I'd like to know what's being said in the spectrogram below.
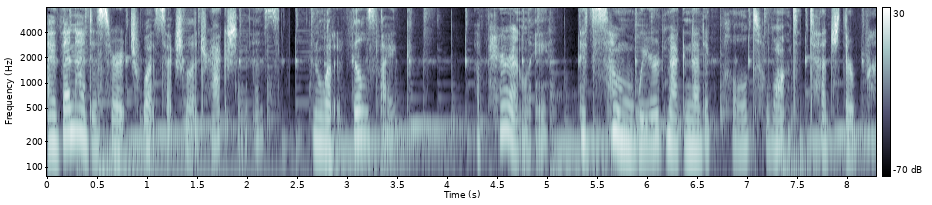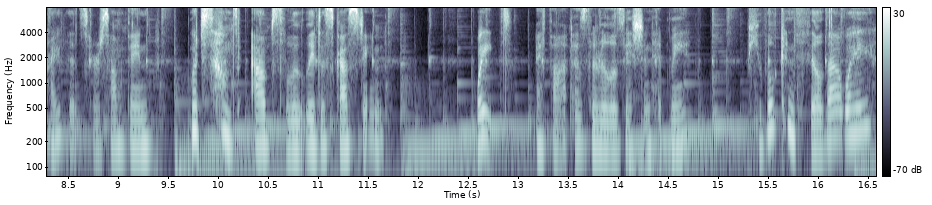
I then had to search what sexual attraction is and what it feels like. Apparently, it's some weird magnetic pull to want to touch their privates or something, which sounds absolutely disgusting. Wait, I thought as the realization hit me. People can feel that way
